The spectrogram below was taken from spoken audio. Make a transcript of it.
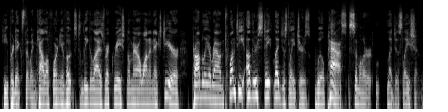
He predicts that when California votes to legalize recreational marijuana next year, probably around 20 other state legislatures will pass similar legislation.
